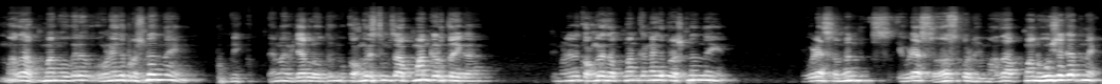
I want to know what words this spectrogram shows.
माझा अपमान वगैरे होण्याचा प्रश्नच नाही. मी त्यांना विचारलं होतं काँग्रेस तुमचा अपमान करतोय का? ते म्हणाले काँग्रेस अपमान करण्याचा प्रश्नच नाही. एवढ्या समन एवढ्या सहजपणे माझा अपमान होऊ शकत नाही.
